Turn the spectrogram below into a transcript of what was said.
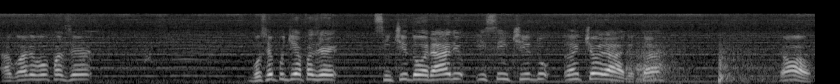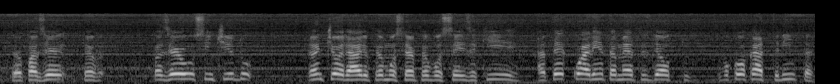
agora eu vou fazer, você podia fazer sentido horário e sentido anti-horário, tá? Então, ó, para fazer, fazer o sentido anti-horário para mostrar para vocês aqui, até 40 metros de altura, vou colocar 30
